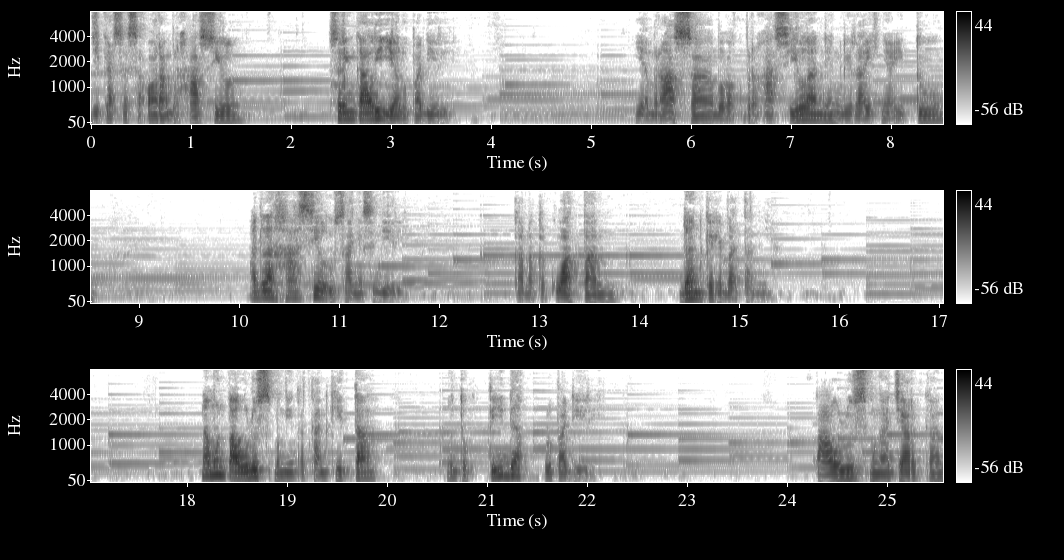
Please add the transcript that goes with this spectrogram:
jika seseorang berhasil, sering kali ia lupa diri. Ia merasa bahwa keberhasilan yang diraihnya itu adalah hasil usahanya sendiri, karena kekuatan dan kehebatannya. Namun Paulus mengingatkan kita untuk tidak lupa diri. Paulus mengajarkan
